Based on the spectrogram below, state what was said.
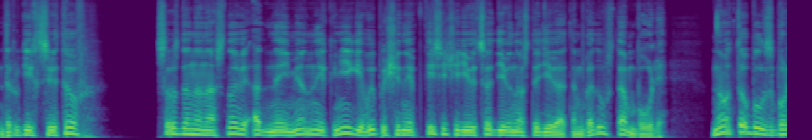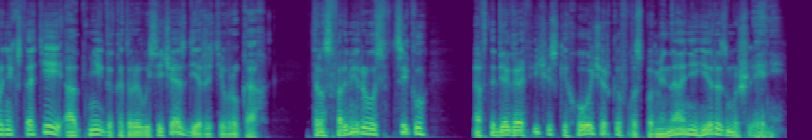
«Других цветов» создана на основе одноименной книги, выпущенной в 1999 году в Стамбуле – но то был сборник статей, а книга, которую вы сейчас держите в руках, трансформировалась в цикл автобиографических очерков, воспоминаний и размышлений.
